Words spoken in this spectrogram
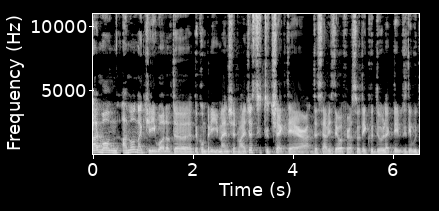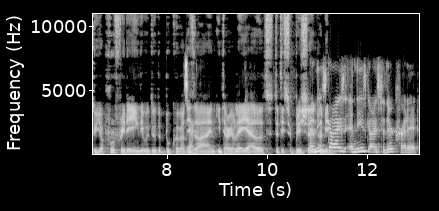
I'm on. I'm on actually one of the the company you mentioned, right? Just to, check their the service they offer. So they could do like they they would do your proofreading, they would do the book cover Exactly. design, interior layout, the distribution. And I these mean, guys, and these guys, to their credit,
